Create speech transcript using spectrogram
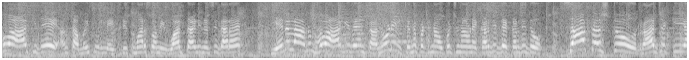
ಅನುಭವ ಆಗಿದೆ ಅಂತ ಮೈಸೂರಲ್ಲಿ ಎಚ್ ಡಿ ಕುಮಾರಸ್ವಾಮಿ ವಾಗ್ದಾಳಿ ನಡೆಸಿದ್ದಾರೆ. ಏನೆಲ್ಲ ಅನುಭವ ಆಗಿದೆ ಅಂತ ನೋಡಿ ಚನ್ನಪಟ್ಟಣ ಉಪಚುನಾವಣೆ ಕಳೆದಿದ್ದೆ ಕಳೆದಿದ್ದು ಸಾಕಷ್ಟು ರಾಜಕೀಯ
